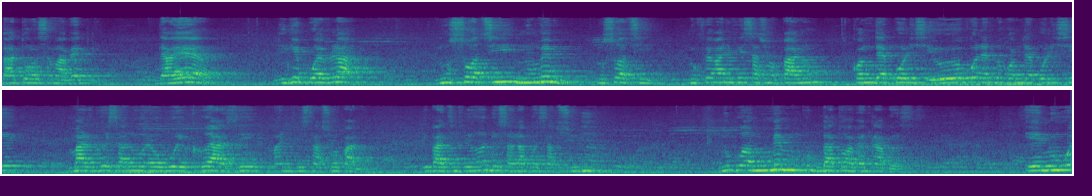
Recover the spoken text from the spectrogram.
bateau ensemble avec lui. D'ailleurs, il y a preuve là, nous sortis, nous-mêmes, nous sortis, nous faisons manifestation par nous, comme des policiers. Nous reconnaissons nous comme des policiers, malgré ça, nous avons écrasé manifestation par nous. Il n'est pas différent de ça, la presse a subi. Nous prenons même coup de bâton avec la presse. Et nous,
